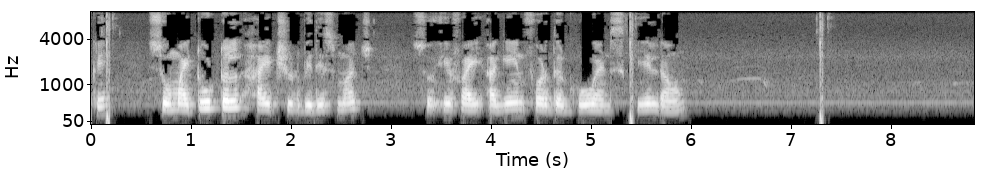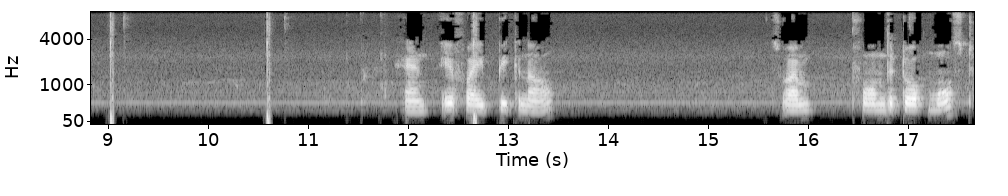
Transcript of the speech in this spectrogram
okay. So my total height should be this much. So if I again further go and scale down and if I pick now so I'm from the topmost.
